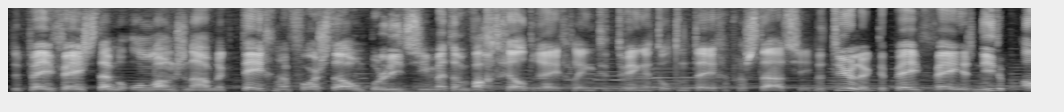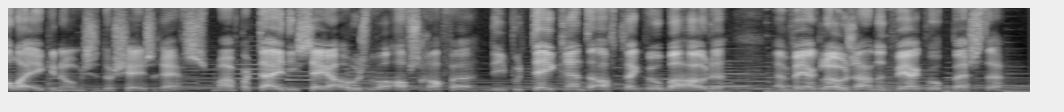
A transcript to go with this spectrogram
De PVV stemde onlangs namelijk tegen een voorstel om politie met een wachtgeldregeling te dwingen tot een tegenprestatie. Natuurlijk, de PVV is niet op alle economische dossiers rechts. Maar een partij die cao's wil afschaffen, die hypotheekrenteaftrek wil behouden en werklozen aan het werk wil pesten,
